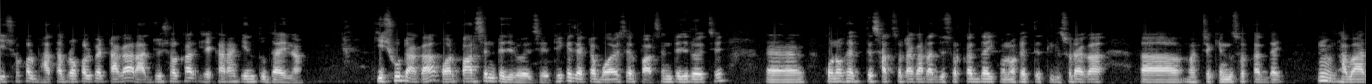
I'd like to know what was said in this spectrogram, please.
এই সকল ভাতা প্রকল্পের টাকা রাজ্য সরকার একারা কিন্তু দেয় না। কিছু টাকা ওর পার্সেন্টেজ রয়েছে, ঠিক আছে? একটা বয়সের পার্সেন্টেজ রয়েছে। কোনো ক্ষেত্রে সাতশো টাকা রাজ্য সরকার দেয়, কোনো ক্ষেত্রে তিনশো টাকা হচ্ছে কেন্দ্র সরকার দেয়। আবার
